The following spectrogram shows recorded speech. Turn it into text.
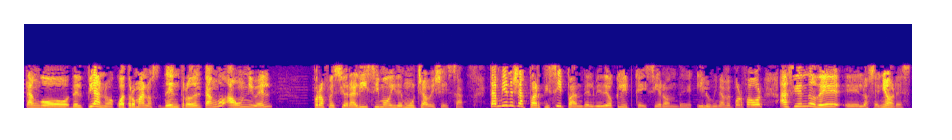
tango, del piano a cuatro manos dentro del tango a un nivel profesionalísimo y de mucha belleza. También ellas participan del videoclip que hicieron de Ilumíname por favor, haciendo de eh, los señores.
